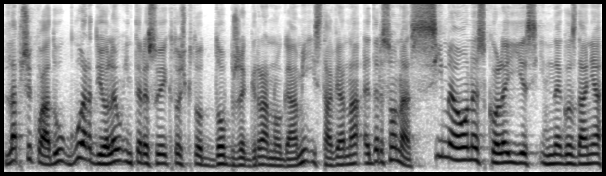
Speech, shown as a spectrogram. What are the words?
Dla przykładu, Guardiolę interesuje ktoś, kto dobrze gra nogami i stawia na Edersona. Simeone z kolei jest innego zdania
